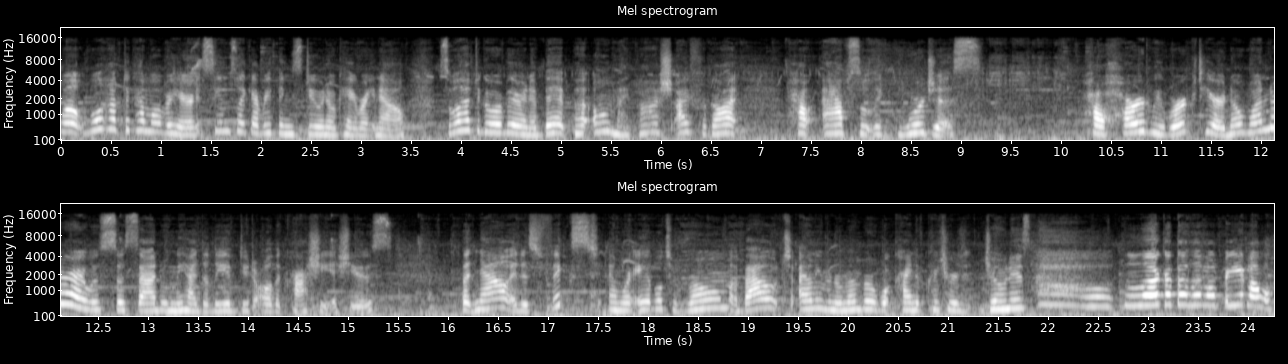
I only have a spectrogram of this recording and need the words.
Well, we'll have to come over here. It seems like everything's doing okay right now. So we'll have to go over there in a bit, but oh my gosh, I forgot how absolutely gorgeous. How hard we worked here. No wonder I was so sad when we had to leave due to all the crashy issues. But now it is fixed and we're able to roam about. I don't even remember what kind of creature Joan is. Look at the little beetle!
